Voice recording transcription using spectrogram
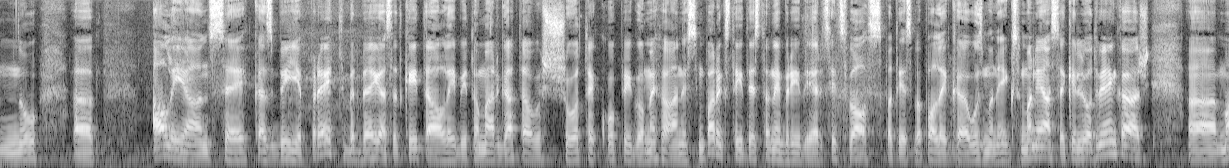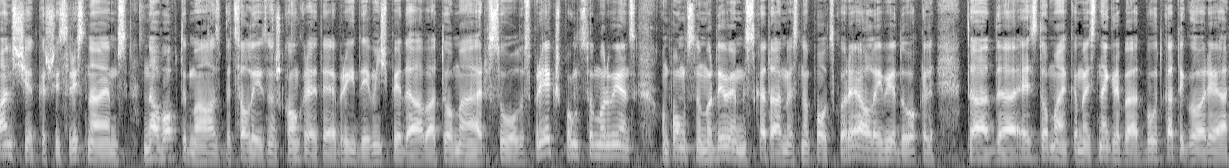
nu, alianse, kas bija pret, bet beigās, Itālija bija tomēr gatava šo kopīgo mehānismu parakstīties, tad brīdī arī citas valstis patiesībā palika uzmanīgas. Man jāsaka, ir ļoti vienkārši. Man šķiet, ka šis risinājums nav optimāls, bet salīdzinoši konkrētajā brīdī viņš piedāvā tomēr soli uz priekšu, punkts numur viens, un punkts numur divi, mēs skatāmies no politisko reālī viedokļa, tad es domāju, ka mēs negribētu būt kategorijā.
